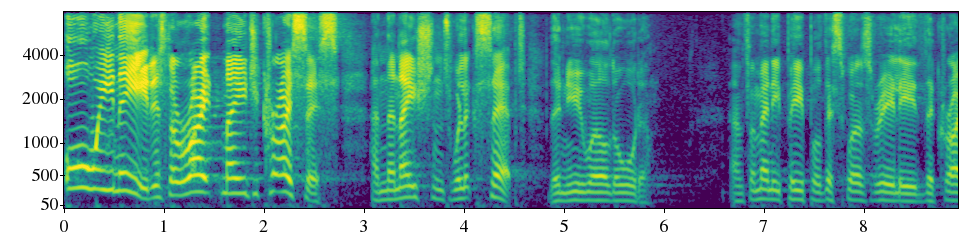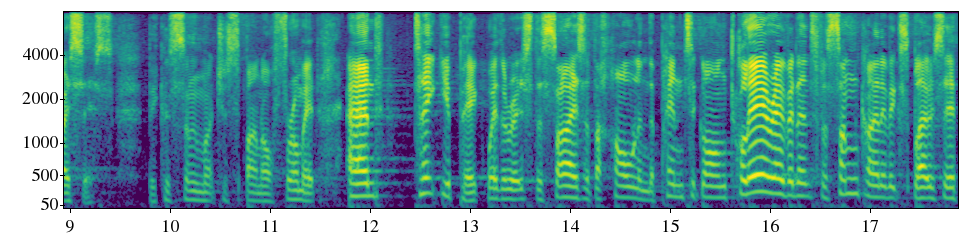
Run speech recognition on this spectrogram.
All we need is the right major crisis, and the nations will accept the New World Order. And for many people, this was really the crisis because so much has spun off from it. And take your pick, whether it's the size of the hole in the Pentagon, clear evidence for some kind of explosive,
